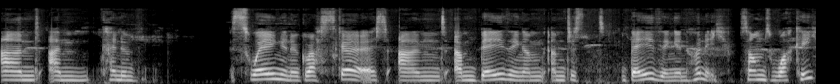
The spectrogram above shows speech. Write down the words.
And I'm kind of swaying in a grass skirt and I'm bathing, I'm, I'm just bathing in honey. Sounds wacky,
